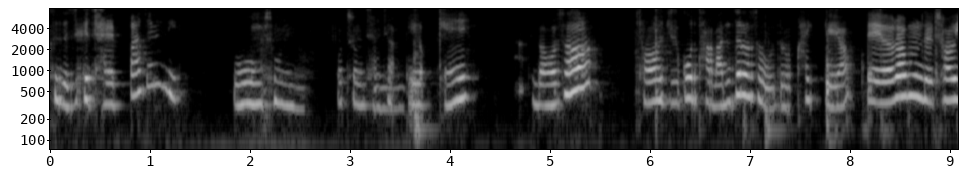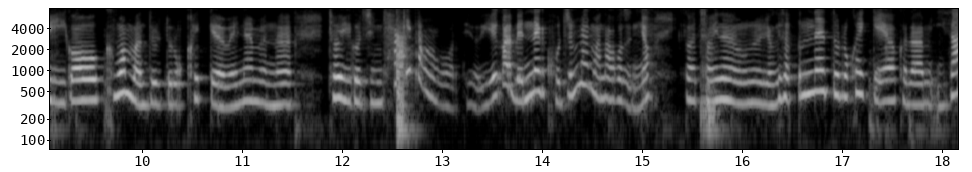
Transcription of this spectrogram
근데 이렇게 잘 빠질리. 오, 엄청요. 엄청 잘. 자, 이렇게 넣어서 저어주고 다 만들어서 오도록 할게요. 네, 여러분들 저희 이거 그만 만들도록 할게요. 왜냐면은 저희 이거 지금 사기당한 것 같아요. 얘가 맨날 거짓말만 하거든요. 그러니까 저희는 오늘 여기서 끝내도록 할게요. 그럼 이상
